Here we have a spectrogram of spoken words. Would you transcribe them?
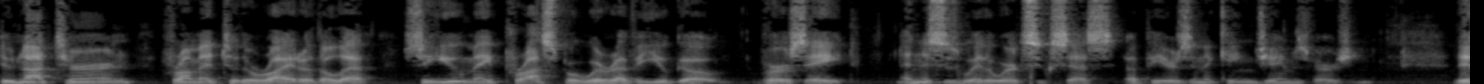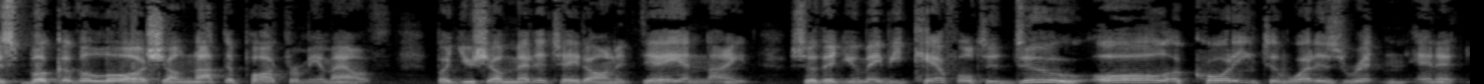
Do not turn from it to the right or the left, so you may prosper wherever you go. Verse 8, and this is where the word success appears in the King James Version. This book of the law shall not depart from your mouth, but you shall meditate on it day and night, so that you may be careful to do all according to what is written in it.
